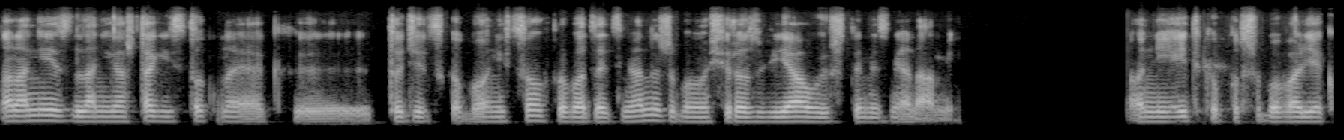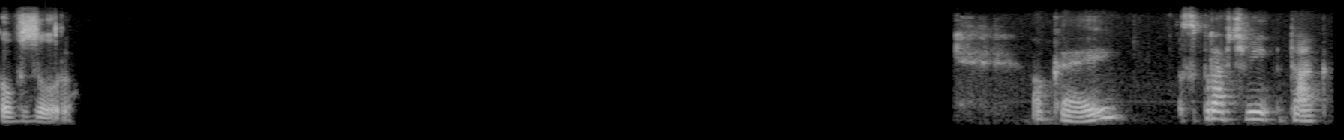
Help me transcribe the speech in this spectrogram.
Ona nie jest dla nich aż tak istotna jak y, to dziecko, bo oni chcą wprowadzać zmiany, żeby ono się rozwijało już z tymi zmianami. Oni jej tylko potrzebowali jako wzór. Okej. Sprawdź mi, tak.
